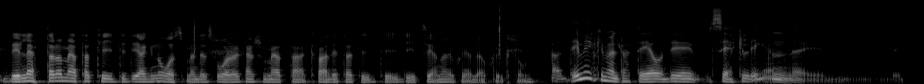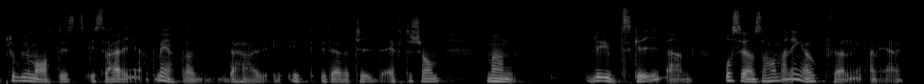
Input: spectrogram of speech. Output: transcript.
det är lättare att mäta tid till diagnos men det är svårare kanske att mäta kvalitativ tid i ett senare skede av sjukdomen. Ja, det är mycket möjligt att det är och det är säkerligen eh, problematiskt i Sverige att mäta det här ut, utöver tid eftersom man blir utskriven och sen så har man inga uppföljningar mer.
